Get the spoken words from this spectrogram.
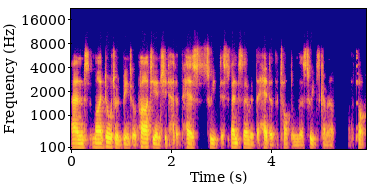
And my daughter had been to a party and she'd had a Pez sweet dispenser with the head at the top and the sweets come out the top.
